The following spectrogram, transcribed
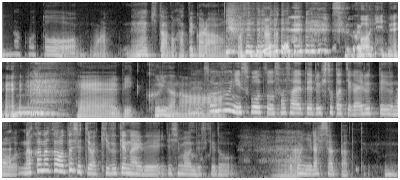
んなことを、まあ、ね、北の果てから本当に すごいね。へえ、びっくりだねな。そういうふうにスポーツを支えてる人たちがいるっていうのをなかなか私たちは気づけないでいてしまうんですけどここにいらっしゃったっていう。うん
